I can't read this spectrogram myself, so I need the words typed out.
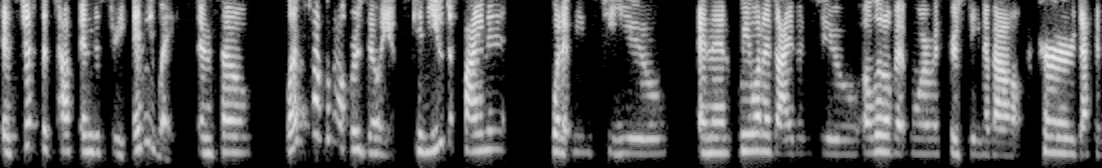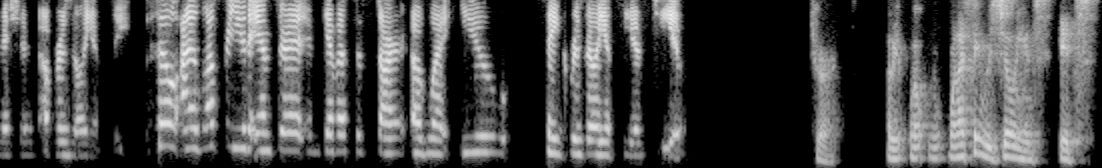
it's just a tough industry anyways. And so let's talk about resilience. Can you define it, what it means to you? And then we want to dive into a little bit more with Christine about her definition of resiliency. Phil, I'd love for you to answer it and give us a start of what you think resiliency is to you. Sure. I mean, when I say resilience, it's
